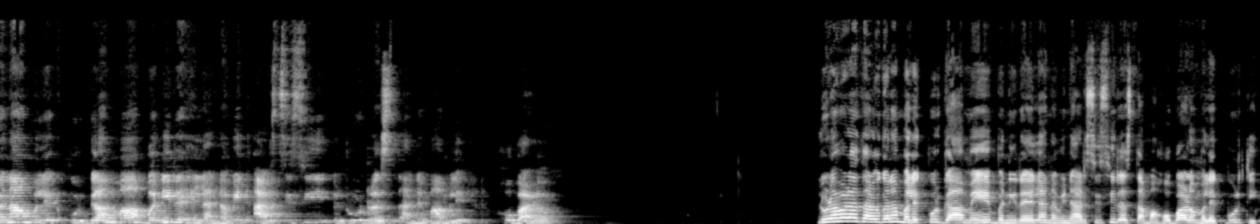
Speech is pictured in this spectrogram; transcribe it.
તાલુકાના મલેકપુર ગામમાં બની રહેલા નવીન આરસીસી રોડ રસ્તાને મામલે હોબાળો. લુણાવાડા તાલુકાના મલેકપુર ગામે બની રહેલા નવીન આરસીસી રસ્તામાં હોબાળો મલેકપુરથી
